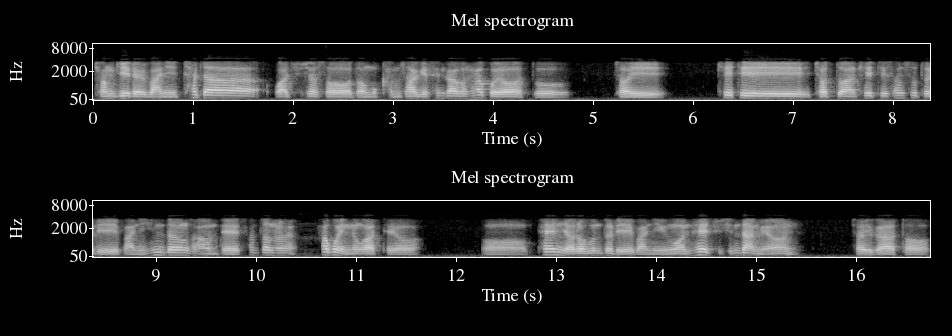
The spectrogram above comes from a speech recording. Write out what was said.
경기를 많이 찾아와 주셔서 너무 감사하게 생각을 하고요. 또 저희 KT 저 또한 KT 선수들이 많이 힘든 가운데 선전을 하고 있는 것 같아요. 어, 팬 여러분들이 많이 응원해 주신다면 저희가 더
